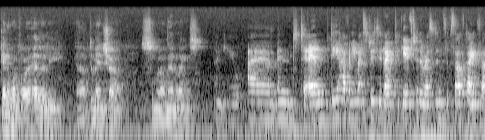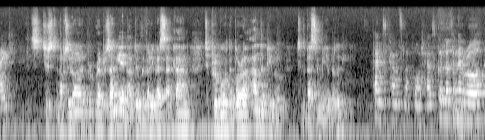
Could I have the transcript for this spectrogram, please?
getting one for elderly, uh, dementia, somewhere on them lines. Thank you. Um, and to end, do you have any messages you'd like to give to the residents of South Tyneside? It's just an absolute honour to represent you and I'll do the very best I can to promote the borough and the people to the best of my ability. Thanks, Councillor Porthouse. Good luck in the role.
